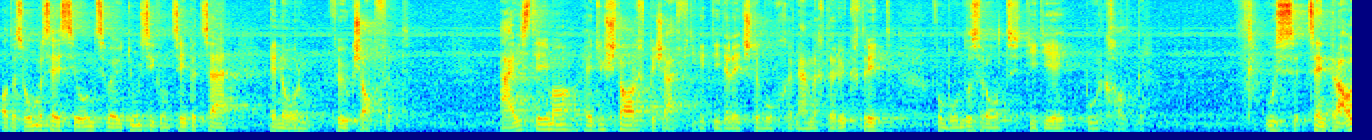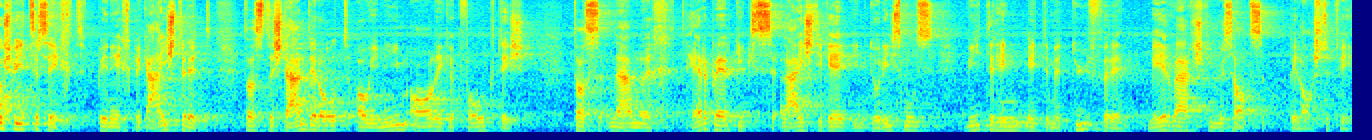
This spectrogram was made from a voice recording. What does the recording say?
an der Sommersession 2017 enorm viel geschafft. Ein Thema hat uns stark beschäftigt in den letzten Wochen, nämlich der Rücktritt vom Bundesrat Didier Burkhalter. Aus Zentralschweizer Sicht bin ich begeistert, dass der Ständerat auch in meinem Anliegen gefolgt ist, dass nämlich die Herbergungsleistungen im Tourismus weiterhin mit einem tieferen Mehrwertsteuersatz belastet wird.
